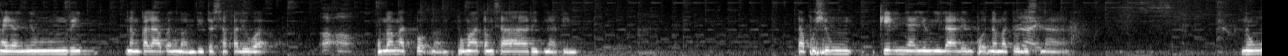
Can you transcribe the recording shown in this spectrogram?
Ngayon, yung rib ng kalaban, ma'am, dito sa kaliwa, Oo. umangat po, ma'am. Pumatong sa rib natin. Tapos yung kill niya, yung ilalim po na matulis Right. na nung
